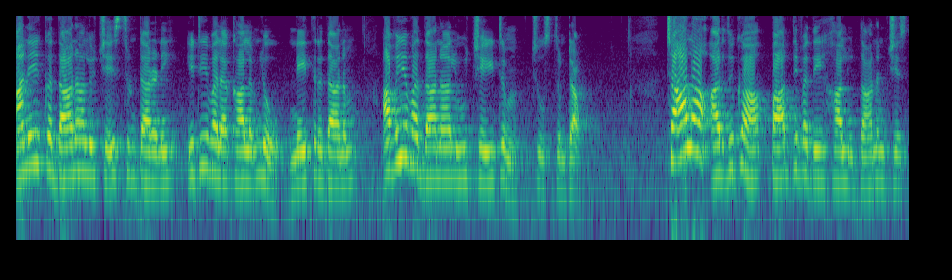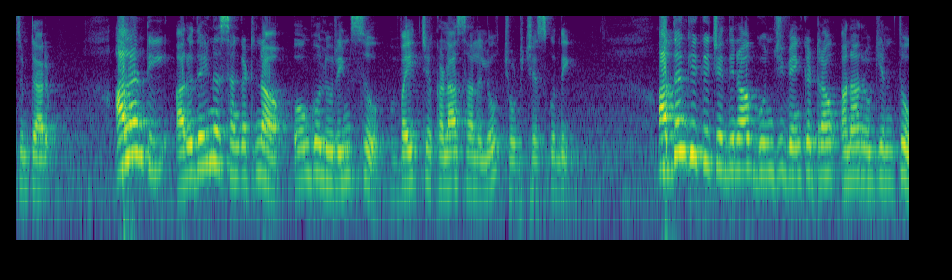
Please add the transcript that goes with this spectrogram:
అనేక దానాలు చేస్తుంటారని ఇటీవల కాలంలో నేత్రదానం అవయవ దానాలు చేయటం చూస్తుంటాం. చాలా అరుదుగా పార్థివ దేహాలు దానం చేస్తుంటారు. అలాంటి అరుదైన సంఘటన ఒంగోలు రిమ్స్ వైద్య కళాశాలలో చోటు చేసుకుంది. అద్దంకికి చెందిన గుంజి వెంకట్రావు అనారోగ్యంతో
